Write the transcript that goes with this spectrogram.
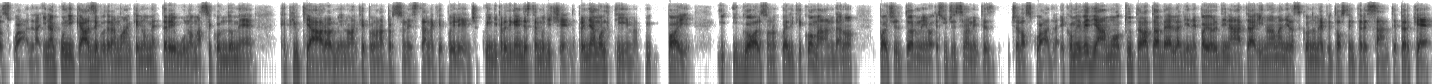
squadra. In alcuni casi potremmo anche non mettere uno, ma secondo me è più chiaro, almeno anche per una persona esterna che poi legge. Quindi praticamente stiamo dicendo, prendiamo il team, poi i, i gol sono quelli che comandano, poi c'è il torneo e successivamente c'è la squadra. E come vediamo, tutta la tabella viene poi ordinata in una maniera, secondo me, piuttosto interessante, perché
